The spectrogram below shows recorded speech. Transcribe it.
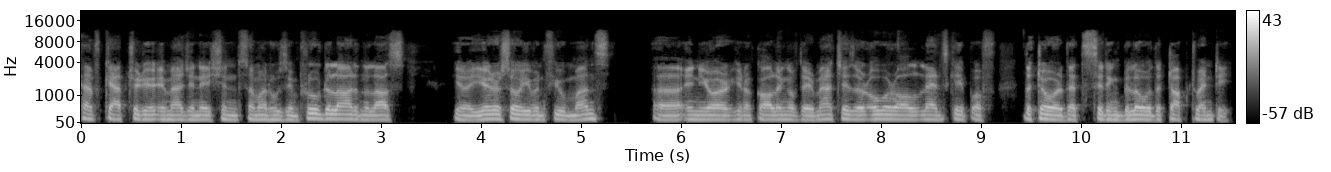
have captured your imagination? Someone who's improved a lot in the last you know year or so, even few months uh, in your you know calling of their matches or overall landscape of the tour that's sitting below the top 20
